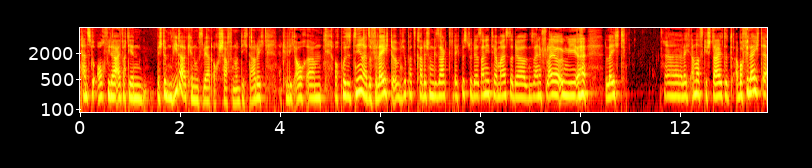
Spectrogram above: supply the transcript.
kannst du auch wieder einfach dir einen bestimmten Wiedererkennungswert auch schaffen und dich dadurch natürlich auch, ähm, auch positionieren. Also vielleicht, äh, Jupp hat es gerade schon gesagt, vielleicht bist du der Sanitärmeister, der seine Flyer irgendwie äh, leicht äh, leicht anders gestaltet. Aber vielleicht äh,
